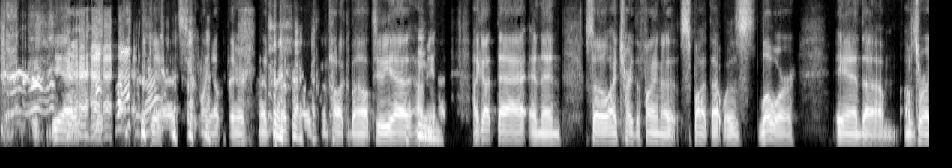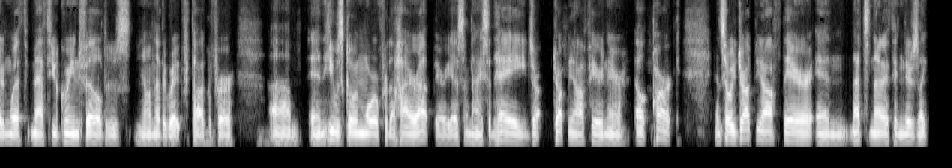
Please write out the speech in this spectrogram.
yeah, yeah, it's certainly up there. That's, that's what I was going to talk about too. Yeah, I mean, I got that, and then so I tried to find a spot that was lower, and um, I was riding with Matthew Greenfield, who's you know another great photographer, um, and he was going more for the higher up areas. And I said, "Hey, dro- drop me off here near Elk Park," and so he dropped me off there. And that's another thing. There's like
